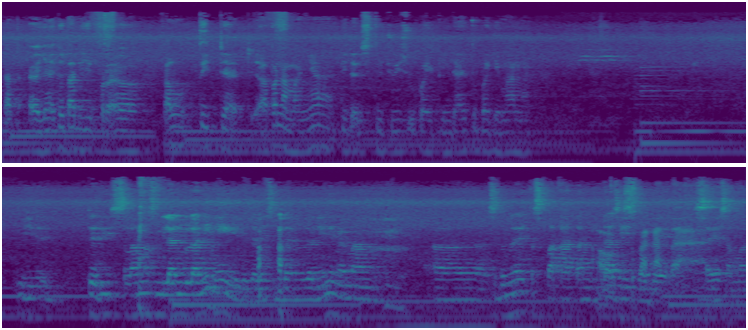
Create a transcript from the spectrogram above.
kata, eh, yang itu tadi per- eh, kalau tidak apa namanya tidak disetujui supaya pindah itu bagaimana? Iya, dari selama 9 bulan ini gitu dari 9 bulan ini memang sebenarnya kesepakatan kita Oh, sih kesepakatan. saya sama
